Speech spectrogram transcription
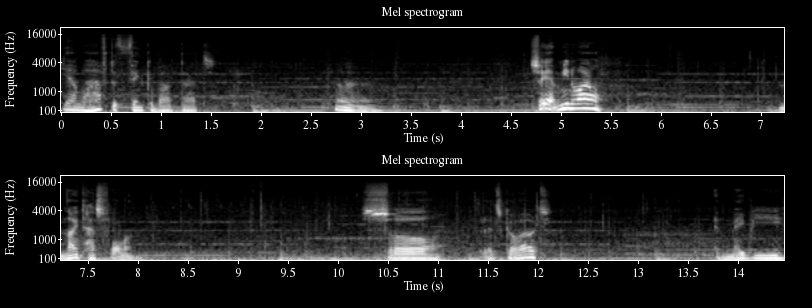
yeah, we'll have to think about that. Hmm. So yeah, meanwhile, night has fallen. So let's go out and maybe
